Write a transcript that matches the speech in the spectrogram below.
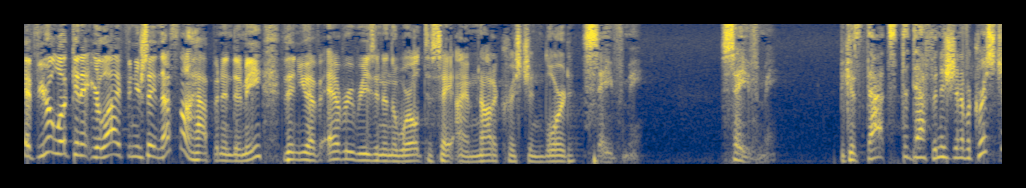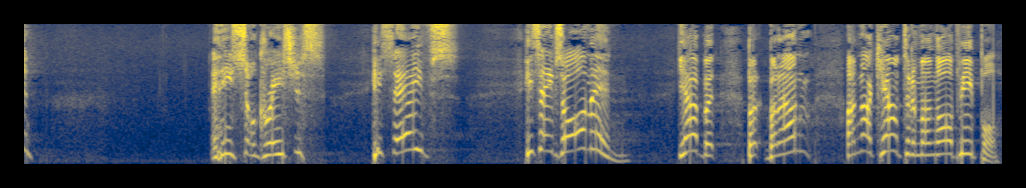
If you're looking at your life and you're saying, that's not happening to me, then you have every reason in the world to say, I am not a Christian. Lord, save me. Save me. Because that's the definition of a Christian. And he's so gracious. He saves. He saves all men. Yeah, but but but I'm I'm not counted among all people.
